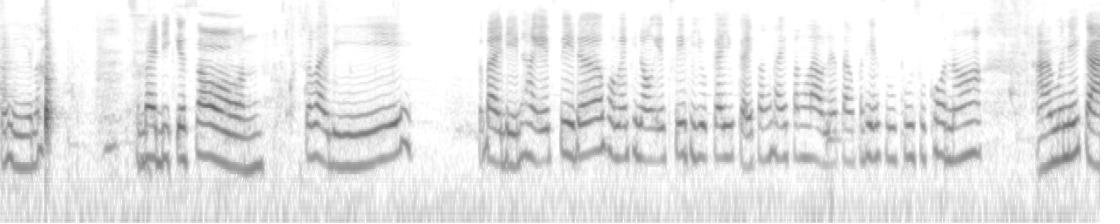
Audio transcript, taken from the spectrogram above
กะทีละสบายดีเกสรสบายดี สบายดีทาง FC เด้อพ่อแม่พี่น้อง FC ที่อยู่ไกลอยู่ไกลฟังไทยฟังลาวและต่างประเทศสู้ผู้สุกคนเนาะอ่ามื้อนี้กา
